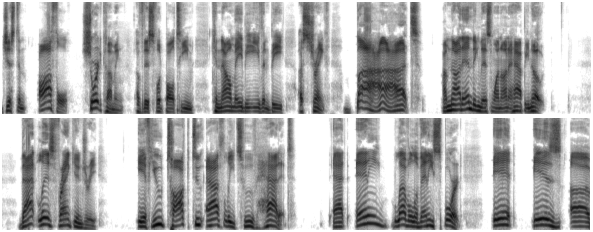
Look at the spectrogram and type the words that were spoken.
just an awful shortcoming of this football team can now maybe even be a strength. But I'm not ending this one on a happy note. That Liz Lisfranc injury, if you talk to athletes who've had it at any level of any sport, it is uh,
